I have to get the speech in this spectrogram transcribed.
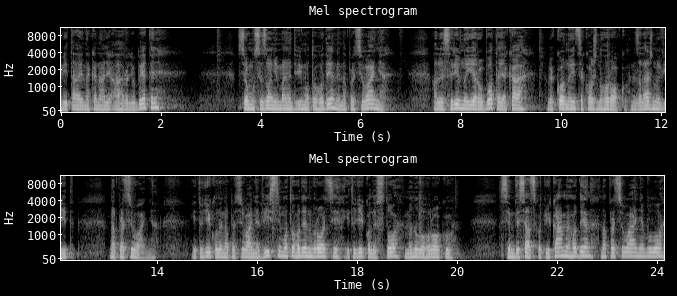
Вітаю на каналі Агролюбитель. В цьому сезоні в мене дві мотогодини напрацювання, але все рівно є робота, яка виконується кожного року, незалежно від напрацювання. І тоді, коли напрацювання 200 мотогодин в році, і тоді, коли 100, минулого року 70 з копійками годин напрацювання було.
